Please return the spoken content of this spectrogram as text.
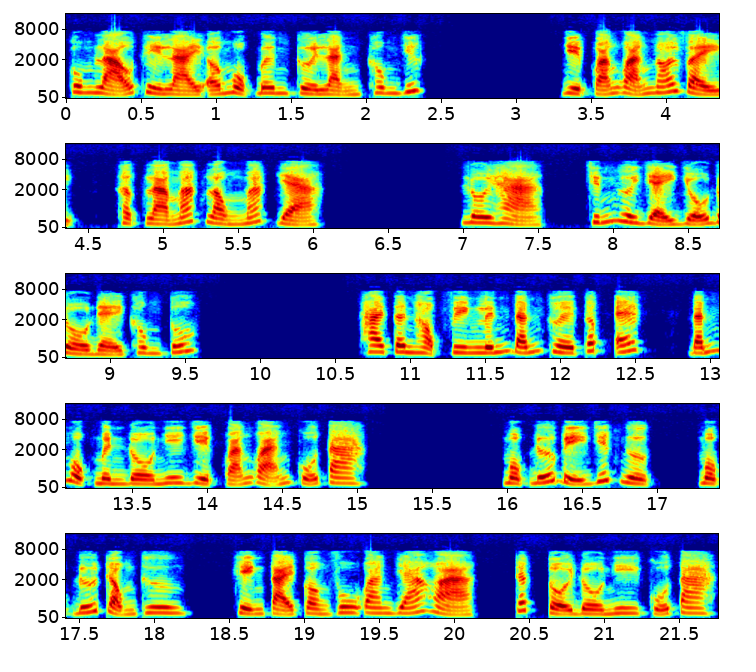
Cung lão thì lại ở một bên cười lạnh không dứt. Diệp Quảng Quảng nói vậy, thật là mát lòng mát dạ. Lôi hạ, chính ngươi dạy dỗ đồ đệ không tốt. Hai tên học viên lính đánh thuê cấp S, đánh một mình đồ nhi Diệp Quảng Quảng của ta. Một đứa bị giết ngược, một đứa trọng thương, hiện tại còn vu oan giá họa, trách tội đồ nhi của ta.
